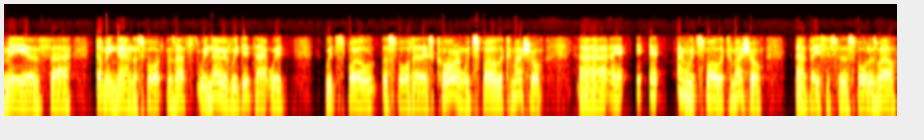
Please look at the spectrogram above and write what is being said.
me of uh, dumbing down the sport because that's we know if we did that we'd we'd spoil the sport at its core and we'd spoil the commercial uh, it, it, we'd spoil the commercial uh, basis for the sport as well.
